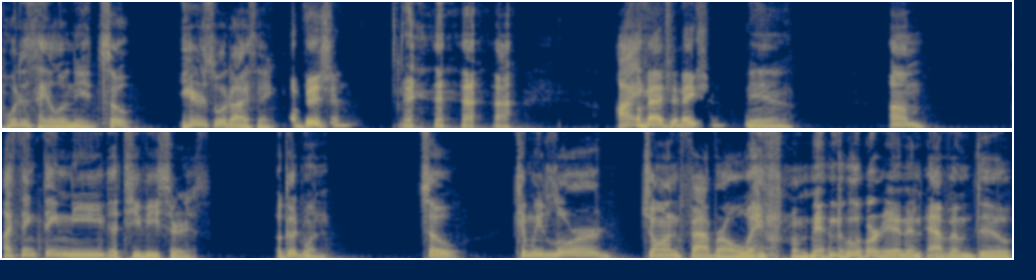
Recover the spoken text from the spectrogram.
What does Halo need? So here's what I think. a vision, I imagination. yeah. Um I think they need a TV series. A good one. So can we lure Jon Favreau away from Mandalorian and have him do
